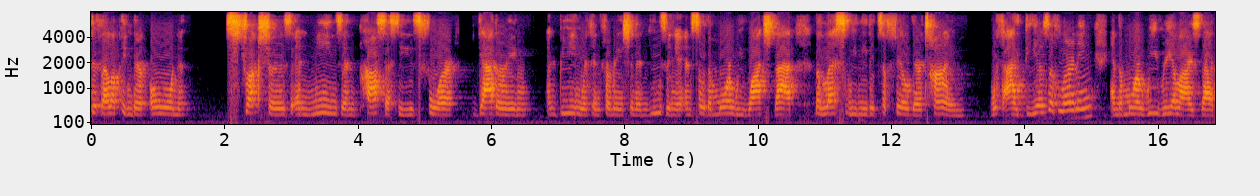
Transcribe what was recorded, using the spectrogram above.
developing their own structures and means and processes for gathering and being with information and using it. And so the more we watched that, the less we needed to fill their time with ideas of learning. And the more we realized that,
